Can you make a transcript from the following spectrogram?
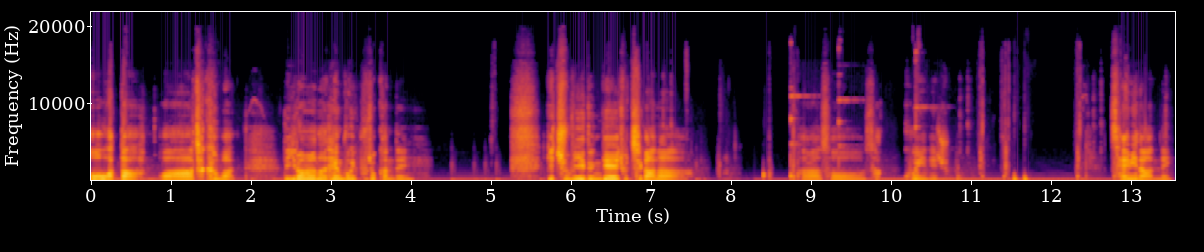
어, 왔다. 와, 잠깐만. 근데 이러면은 행복이 부족한데? 이게 주민이 는게 좋지가 않아. 팔아서 4 코인 해주고. 샘이 나왔네?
